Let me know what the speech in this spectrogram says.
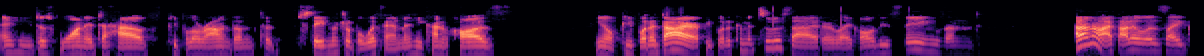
and he just wanted to have people around him to stay miserable with him, and he kind of caused, you know, people to die or people to commit suicide or like all these things, and I don't know. I thought it was like,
